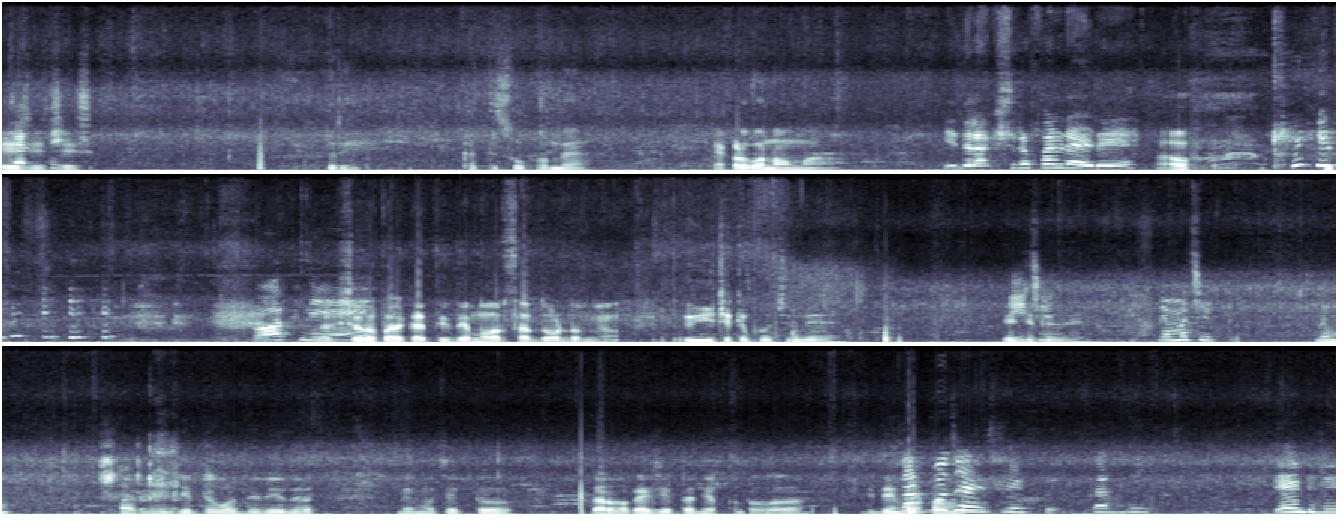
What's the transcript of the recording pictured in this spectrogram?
చేసి. చేసి. అరే, కత్తి సూపర్ ఉందా? ఎక్కడ కొన్నావమ్మా? ఇది లక్ష రూపాయలు డాడీ. లక్ష రూపాయల కత్తి ఇదే మొదటిసారి చూడడం మేము. ఈ చెట్టు ఎప్పుడు వచ్చింది? ఏ చెట్టు. ఇది? నిమ్మ చెట్టు. నిమ్మ అది ఏ చెట్టు కూడా తెలియదు నిమ్మ చెట్టు దర్భకాయ చెట్టు అని చెప్తుంటారు. ఇదేం కొట్టం ఏంటిది?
